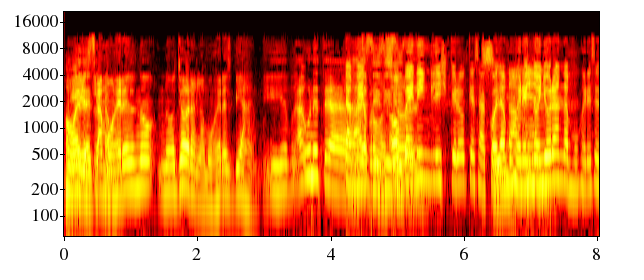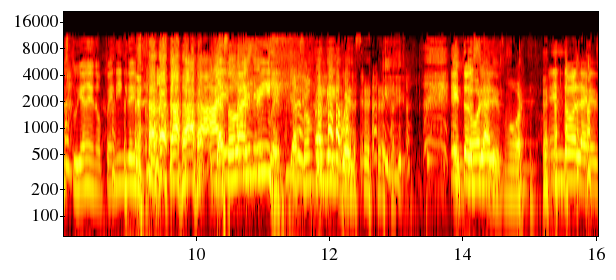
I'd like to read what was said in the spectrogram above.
No, Que es es, las no. mujeres no, no lloran, las mujeres viajan. Y eh, únete a, a la También promoción. Open English creo que sacó Sí. las mujeres no lloran, las mujeres estudian en Open English. ya son bilingües, ya son bilingües. en Entonces- dólares, amor. en dólares.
